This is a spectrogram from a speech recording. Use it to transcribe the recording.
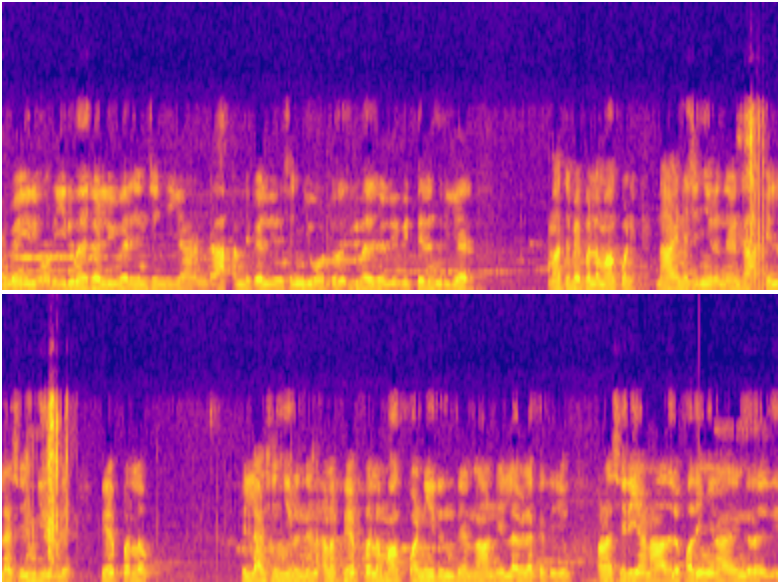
இப்போ இரு ஒரு இருபது கேள்வி விவரிசன் செஞ்சுக்காருண்டா அந்த கேள்வியை செஞ்சு போட்டு இருபது கேள்வி விட்டு இருந்திருக்காரு மற்ற பேப்பரில் மார்க் பண்ணி. நான் என்ன செஞ்சுருந்தேன்டா? எல்லாம் செஞ்சுருந்தேன். பேப்பரில் எல்லாம் செஞ்சுருந்தேன். ஆனால் பேப்பரில் மார்க் பண்ணியிருந்தேன் நான் எல்லா விளக்கத்தையும். ஆனால் சரியா நான் அதில் பதிஞ்சினாங்கிறது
